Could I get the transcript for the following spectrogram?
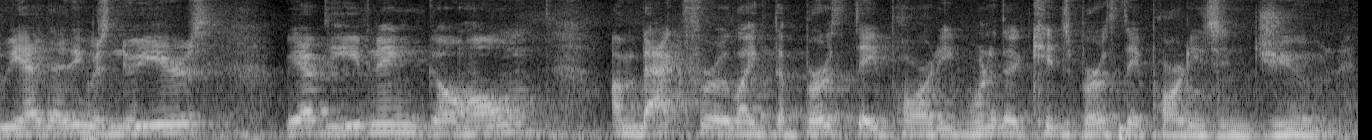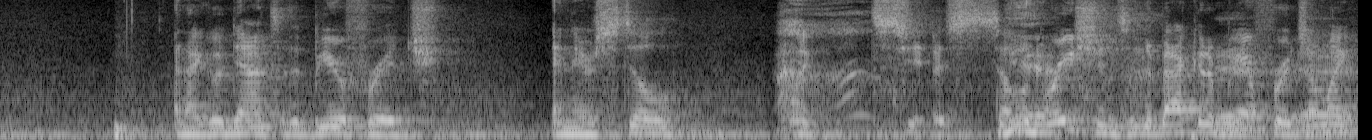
we had I think it was New Year's. We have the evening, go home. I'm back for like the birthday party, one of their kids' birthday parties in June, and I go down to the beer fridge, and there's still like ce- celebrations in the back of the Yeah, beer fridge. yeah, I'm like,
